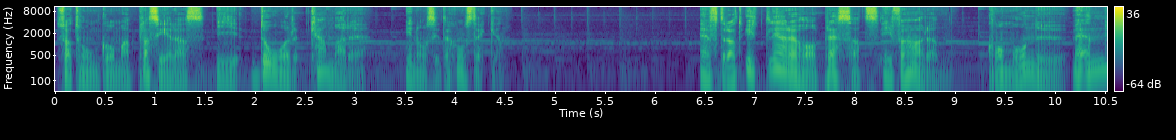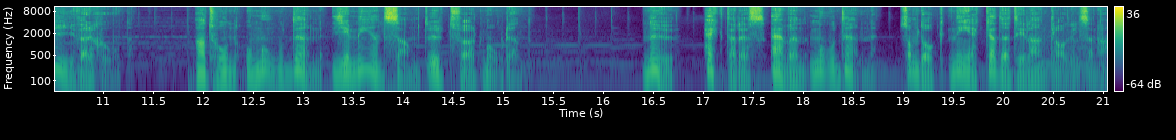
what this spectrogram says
så att hon kom att placeras i dårkammare inom citationstecken. Efter att ytterligare ha pressats i förhören kom hon nu med en ny version. Att hon och modern gemensamt utfört morden. Nu häktades även modern som dock nekade till anklagelserna.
